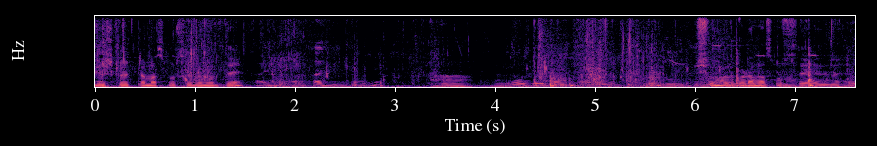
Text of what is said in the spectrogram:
বেশ কয়েকটা মাছ পড়ছে এর মধ্যে। সুন্দর কটা মাছ পড়ছে দেখেন।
